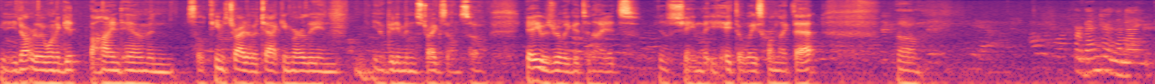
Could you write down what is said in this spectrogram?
you don't really want to get behind him, and so teams try to attack him early and you know get him in the strike zone. So yeah, he was really good tonight. It's, it's a shame that you hate to waste one like that. Um, for Bender in the ninth,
